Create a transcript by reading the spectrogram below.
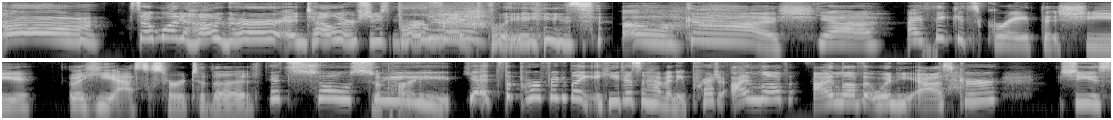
Oh. Someone hug her and tell her she's perfect, Yeah. please. Oh. Gosh. Yeah. I think it's great that she he asks her to the It's so sweet. party. Yeah, it's the perfect like he doesn't have any pressure. I love I love that when he asks her, she's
